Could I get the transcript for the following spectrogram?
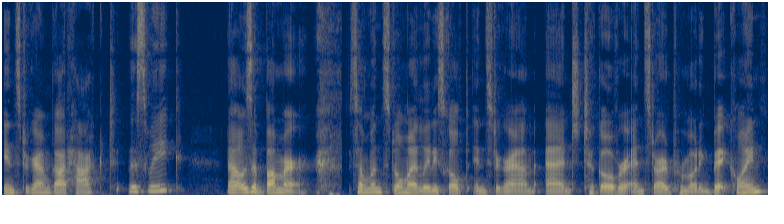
Instagram got hacked this week? That was a bummer. Someone stole my Lady Sculpt Instagram and took over and started promoting Bitcoin.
